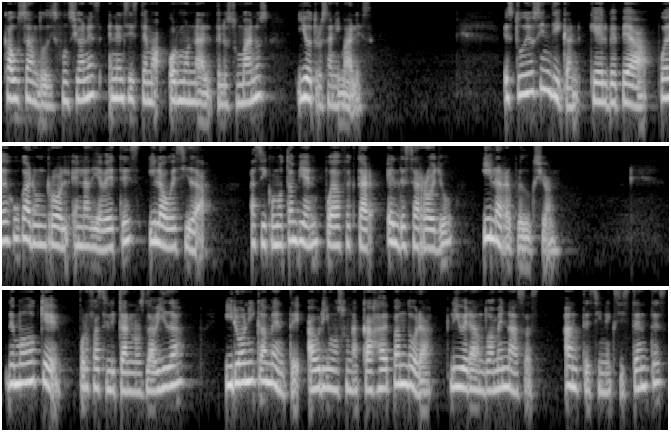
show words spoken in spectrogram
causando disfunciones en el sistema hormonal de los humanos y otros animales. Estudios indican que el BPA puede jugar un rol en la diabetes y la obesidad, así como también puede afectar el desarrollo y la reproducción. De modo que, por facilitarnos la vida, irónicamente abrimos una caja de Pandora liberando amenazas antes inexistentes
